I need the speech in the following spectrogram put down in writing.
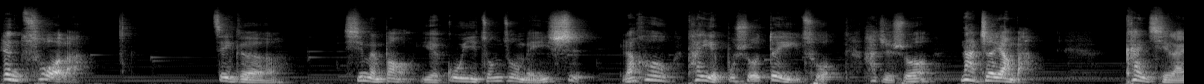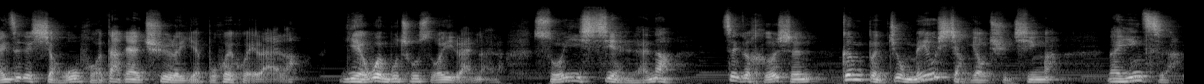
认错了。”这个西门豹也故意装作没事。然后他也不说对与错，他只说：“那这样吧，看起来这个小巫婆大概去了也不会回来了，也问不出所以然来了。所以显然啊，这个河神根本就没有想要娶亲嘛。那因此啊，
